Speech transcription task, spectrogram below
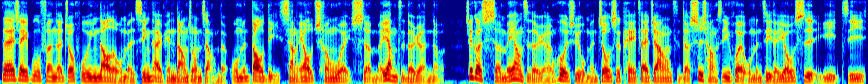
那在这一部分呢，就呼应到了我们心态篇当中讲的，我们到底想要成为什么样子的人呢？这个什么样子的人，或许我们就是可以在这样子的市场机会、我们自己的优势，以及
